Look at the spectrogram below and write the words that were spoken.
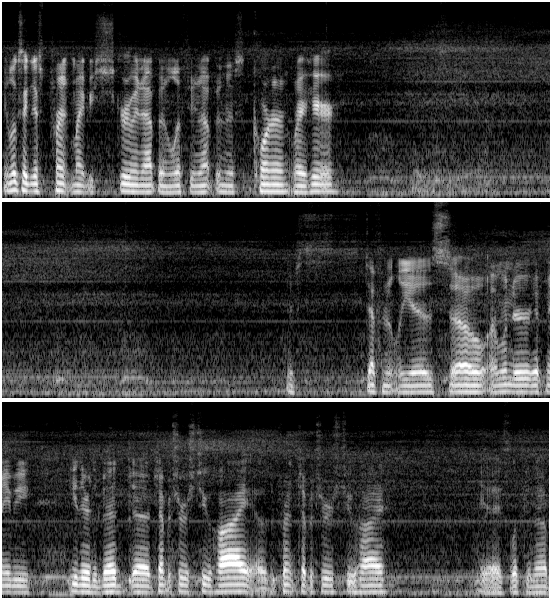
it looks like this print might be screwing up and lifting up in this corner right here. It definitely is. So I wonder if maybe either the bed uh, temperature is too high or the print temperature is too high. Yeah, it's lifting up.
